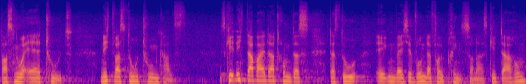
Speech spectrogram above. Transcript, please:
was nur er tut, nicht was du tun kannst. Es geht nicht dabei darum, dass, dass du irgendwelche Wunder vollbringst, sondern es geht darum,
